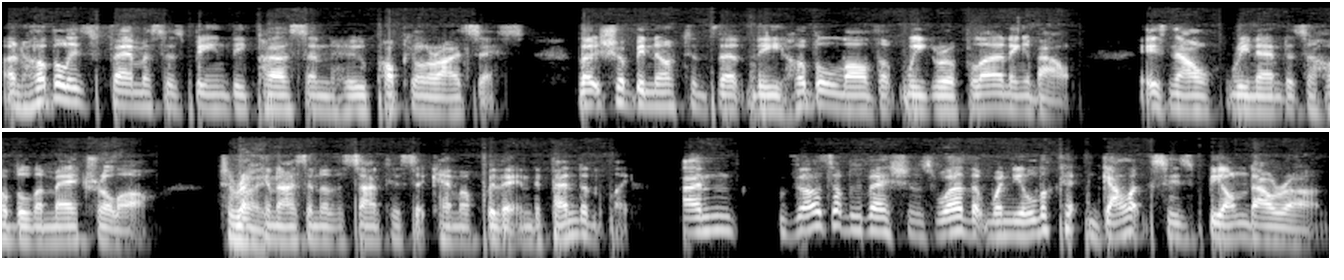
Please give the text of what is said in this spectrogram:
And Hubble is famous as being the person who popularized this. Though it should be noted that the Hubble law that we grew up learning about is now renamed as a Hubble-Lemaitre law to right. recognize another scientist that came up with it independently. And those observations were that when you look at galaxies beyond our own,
